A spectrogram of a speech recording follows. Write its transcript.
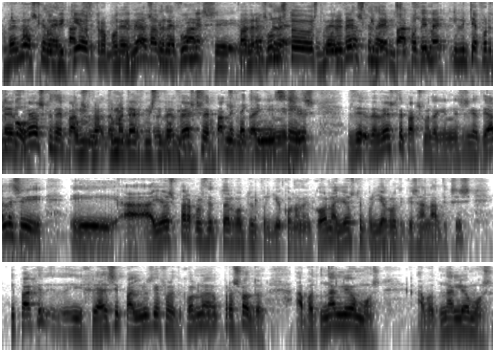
Βεβαίως και στο θα δικαίως υπάρξει- τροποτινά βεβαίως θα και θα βρεθούν, υπάρξει- θα βεβαίως βρεθούν και θα- στο, στην βεβαίως Προεδρία της και θα Κυβέρνησης. Οπότε είναι, υπάρξουν- είναι διαφορετικό Βεβαίως και θα το, υπάρξουν μετα- το μετα- μεταρρυθμιστικό Βεβαίως και θα πλαίσιο. υπάρξουν Μετακινήσεις. μετακινήσεις. Βεβαίως και θα υπάρξουν μετακινήσεις, γιατί άλλες αλλιώς παρακολουθείτε το έργο του Υπουργείου Οικονομικών, αλλιώς του Υπουργείου Αγροτικής Ανάπτυξης. Χρειάζεται υπαλλήλους διαφορετικών ε, προσόντων. Από την άλλη όμω, από την άλλη όμως,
